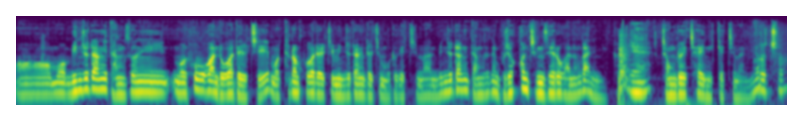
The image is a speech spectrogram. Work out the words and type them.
어, 뭐, 민주당이 당선이, 뭐, 후보가 누가 될지, 뭐, 트럼프가 될지, 민주당이 될지 모르겠지만, 민주당이 당선되면 무조건 증세로 가는 거 아닙니까? 예. 정도의 차이는 있겠지만요. 그렇죠.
